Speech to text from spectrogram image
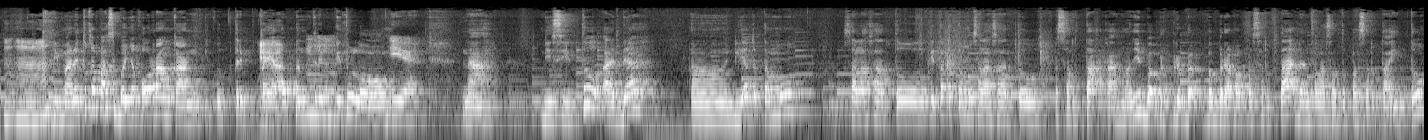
Mm-mm. Di mana itu kan pasti banyak orang kan ikut trip kayak Iya. open trip gitu loh. Iya. Nah, di situ ada eh, dia ketemu salah satu kita ketemu salah satu peserta kan. Maksudnya be- be- beberapa peserta dan salah satu peserta itu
